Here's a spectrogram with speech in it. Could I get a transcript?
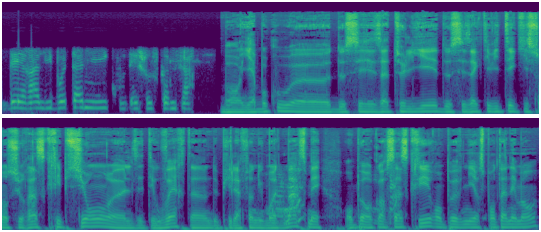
des rallyes botaniques ou des choses comme ça. Bon, il y a beaucoup euh, de ces ateliers, de ces activités qui sont sur inscription. Euh, Elles étaient ouvertes hein, depuis la fin du mois de mars, mais on peut encore s'inscrire, on peut venir spontanément?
